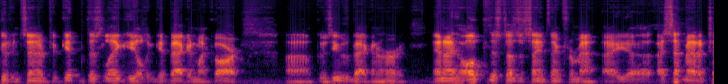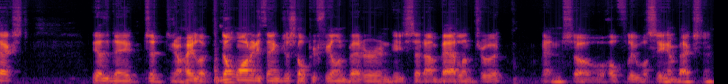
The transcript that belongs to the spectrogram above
good incentive to get this leg healed and get back in my car, because uh, he was back in a hurry. And I hope this does the same thing for Matt. I uh, I sent Matt a text the other day, said, you know, hey, look, don't want anything, just hope you're feeling better. And he said, I'm battling through it and so hopefully we'll see him back soon.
